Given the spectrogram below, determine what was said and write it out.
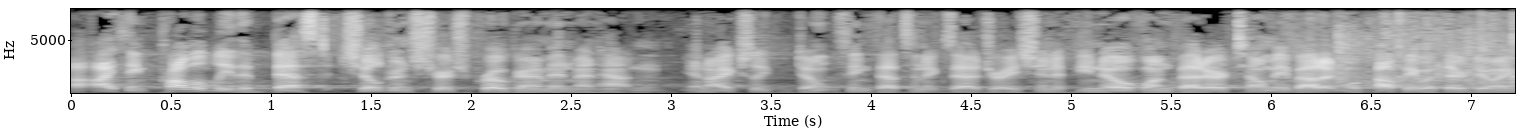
I think, probably the best children's church program in Manhattan. And I actually don't think that's an exaggeration. If you know of one better, tell me about it and we'll copy what they're doing.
